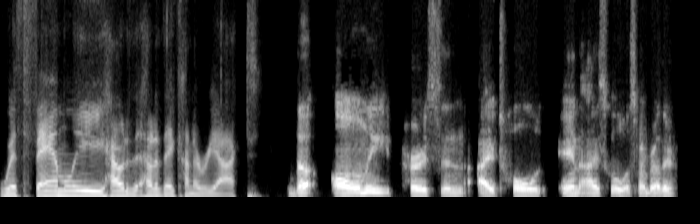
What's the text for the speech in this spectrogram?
with family? How did how did they kind of react? the only person I told in high school was my brother,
